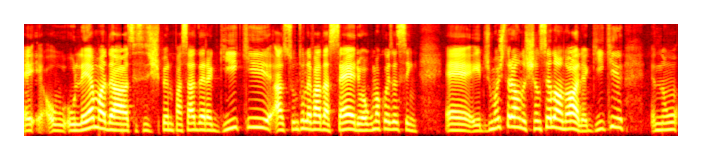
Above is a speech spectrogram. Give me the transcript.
é, o, o, lema da CCXP no passado era geek, assunto levado a sério, alguma coisa assim. É, eles mostrando, chancelando, olha, geek não,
